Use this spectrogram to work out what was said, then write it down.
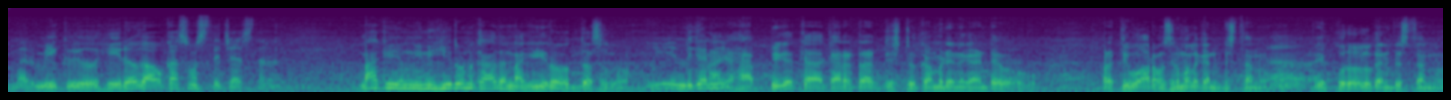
మరి మీకు హీరోగా అవకాశం వస్తే చేస్తారా? నాకు నేను హీరోని కాదండి నాకు హీరో వద్దు అసలు. ఎందుకని? నాకు హ్యాపీగా క్యారెక్టర్ ఆర్టిస్ట్ కమెడియన్గా అంటే ప్రతి వారం సినిమాలు కనిపిస్తాను. ఎక్కువ రోజులు కనిపిస్తాను.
